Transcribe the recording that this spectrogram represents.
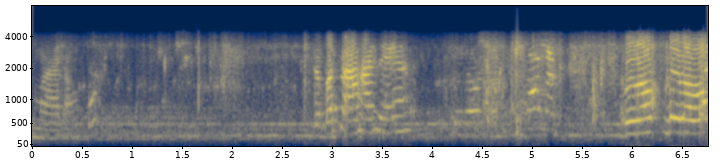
Marang pa. Nabasahan eh. Bulok, bulok,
